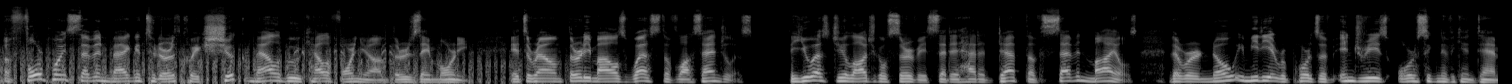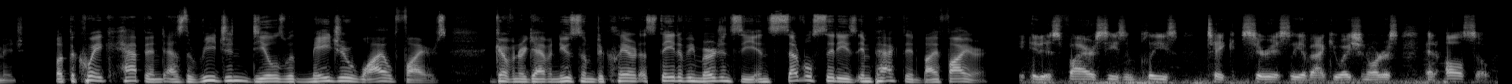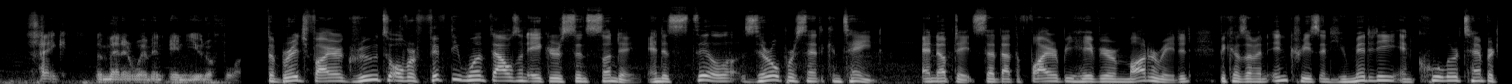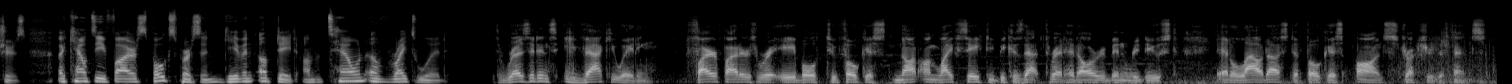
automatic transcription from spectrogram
A 4.7 magnitude earthquake shook Malibu, California on Thursday morning. It's around 30 miles west of Los Angeles. The U.S. Geological Survey said it had a depth of 7 miles. There were no immediate reports of injuries or significant damage. But the quake happened as the region deals with major wildfires. Governor Gavin Newsom declared a state of emergency in several cities impacted by fire. It is fire season. Please take seriously evacuation orders and also thank the men and women in uniform. The bridge fire grew to over 51,000 acres since Sunday and is still 0% contained. An update said that the fire behavior moderated because of an increase in humidity and cooler temperatures. A county fire spokesperson gave an update on the town of Wrightwood. With residents evacuating, firefighters were able to focus not on life safety because that threat had already been reduced. It allowed us to focus on structure defense.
